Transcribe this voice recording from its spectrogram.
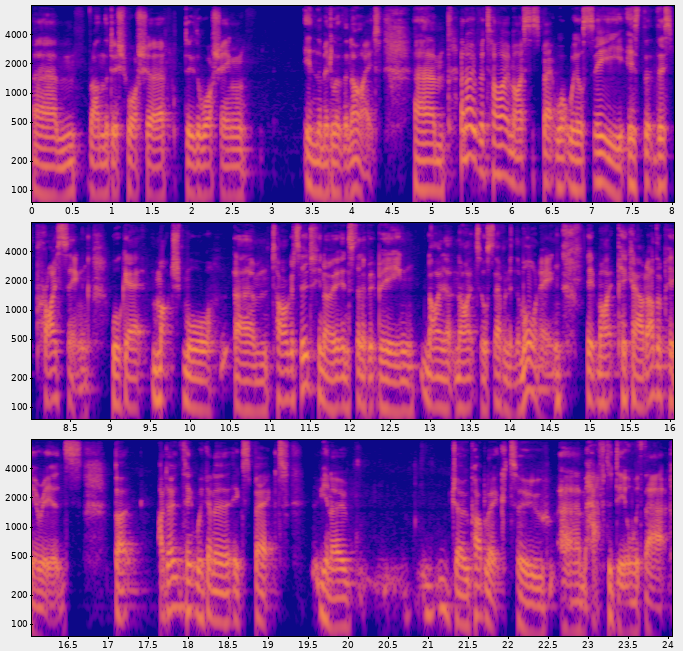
um, run the dishwasher, do the washing, in the middle of the night. Um, and over time, I suspect what we'll see is that this pricing will get much more um, targeted. You know, instead of it being nine at night till seven in the morning, it might pick out other periods. But I don't think we're going to expect, you know, Joe Public to um, have to deal with that.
